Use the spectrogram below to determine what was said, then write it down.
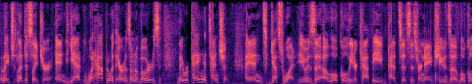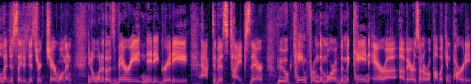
Legislature, and yet, what happened with Arizona voters? They were paying attention. And guess what? It was a, a local leader, Kathy Petsas is her name. She was a local legislative district chairwoman. You know, one of those very nitty gritty activist types there who came from the more of the McCain era of Arizona Republican Party.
